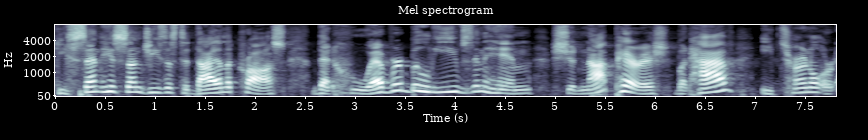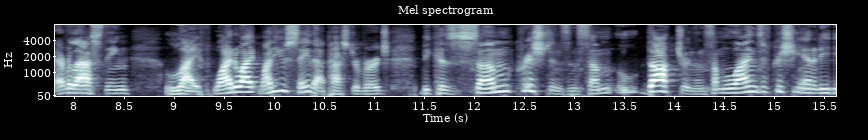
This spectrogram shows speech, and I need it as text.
he sent his son Jesus to die on the cross that whoever believes in him should not perish but have eternal or everlasting life. Why do I why do you say that Pastor Verge? Because some Christians and some doctrines and some lines of Christianity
